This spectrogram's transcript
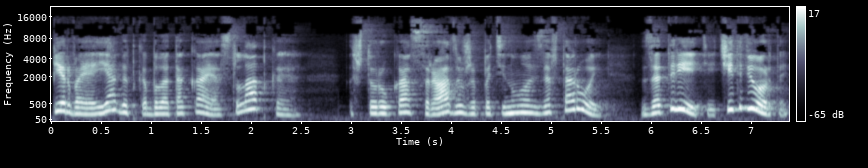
Первая ягодка была такая сладкая, что рука сразу же потянулась за второй, за третьей, четвертой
